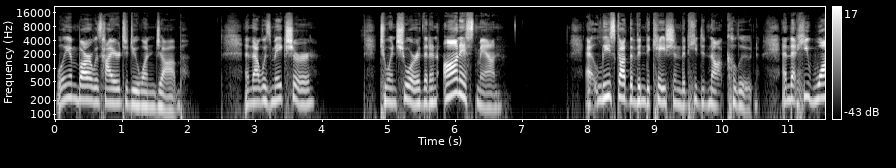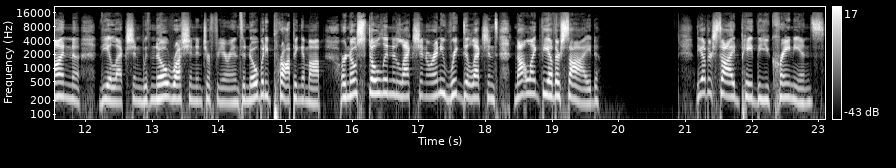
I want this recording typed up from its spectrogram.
William Barr was hired to do one job, and that was make sure to ensure that an honest man at least got the vindication that he did not collude and that he won the election with no Russian interference and nobody propping him up or no stolen election or any rigged elections, not like the other side. The other side paid the Ukrainians.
